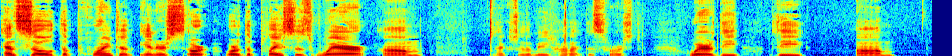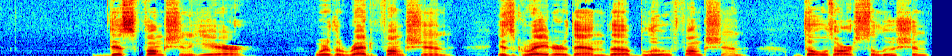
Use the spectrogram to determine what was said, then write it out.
And so the point of inter or or the places where um, actually let me highlight this first, where the the um, this function here, where the red function is greater than the blue function, those are solution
